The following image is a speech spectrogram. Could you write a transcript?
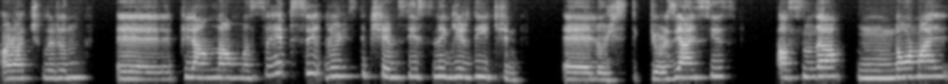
araçların e, planlanması hepsi lojistik şemsiyesine girdiği için e, lojistik diyoruz. Yani siz aslında normal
